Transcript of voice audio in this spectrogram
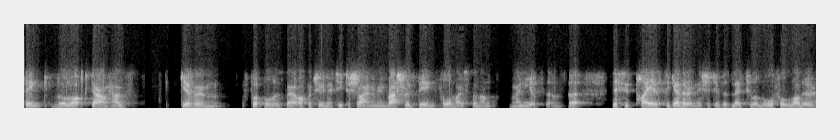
think the lockdown has given footballers their opportunity to shine. I mean, Rashford being foremost among many of them, but this is Players Together initiative has led to an awful lot of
